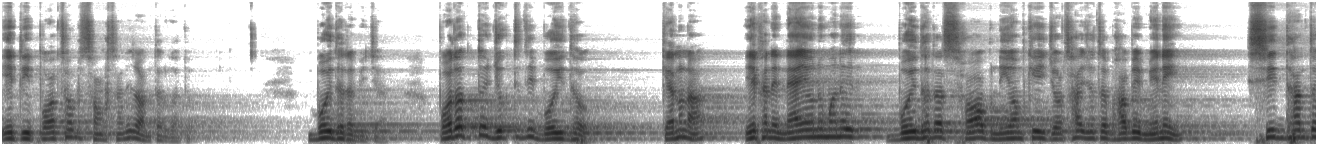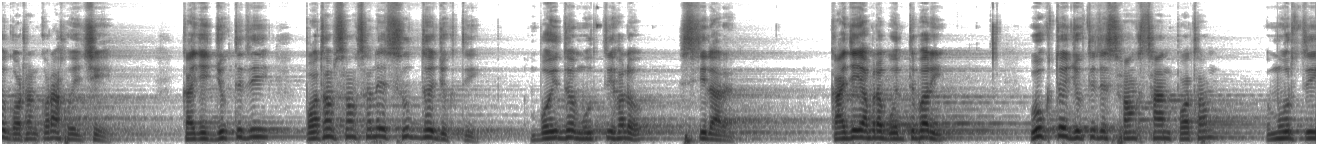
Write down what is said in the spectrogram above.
এটি প্রথম সংস্থানের অন্তর্গত। বৈধতা বিচার। প্রদত্ত যুক্তিটি বৈধ, কেননা এখানে ন্যায় অনুমানের বৈধতার সব নিয়মকেই যথাযথভাবে মেনে সিদ্ধান্ত গঠন করা হয়েছে। কাজে যুক্তিটি প্রথম সংস্থানের শুদ্ধ যুক্তি। বৈধ মূর্তি হল শিলারেন কাজেই আমরা বলতে পারি, উক্ত যুক্তিতে সংস্থান প্রথম, মূর্তি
